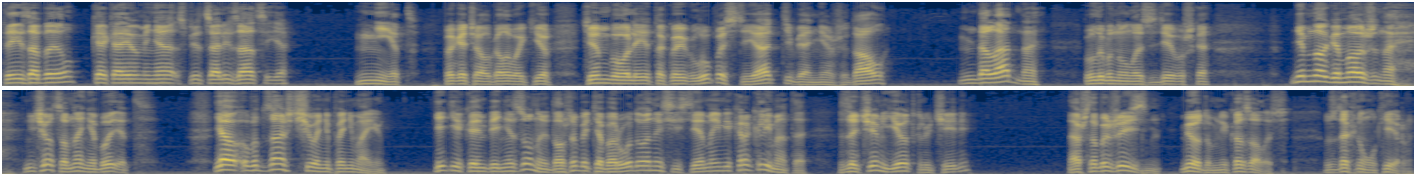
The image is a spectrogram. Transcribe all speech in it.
Ты забыл, какая у меня специализация?» «Нет», — покачал головой Кир, — «тем более такой глупости я от тебя не ожидал». «Да ладно», — улыбнулась девушка, — «немного можно, ничего со мной не будет. Я вот знаешь, чего не понимаю? Эти комбинезоны должны быть оборудованы системой микроклимата. Зачем ее отключили?» «А чтобы жизнь медом не казалась», — вздохнул Кир.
